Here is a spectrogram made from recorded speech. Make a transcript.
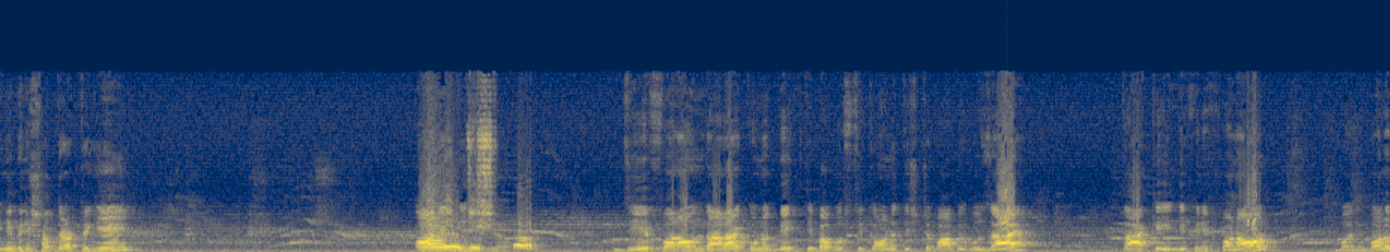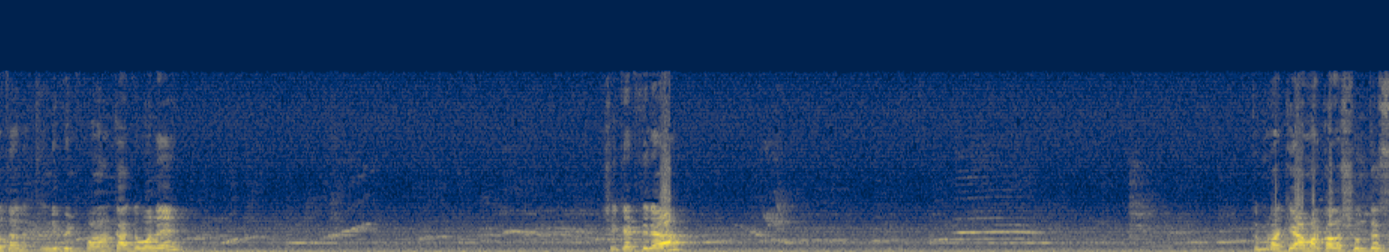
ইনডিফিনিট শব্দের অর্থ কি? অনির্দিষ্ট। যে প্রনাউন দ্বারা কোনো ব্যক্তি বা বস্তুকে অনির্দিষ্টভাবে বোঝায়, তাকে ইনডিফিনিট প্রনাউন বলে। বলো তাহলে ইনডিফিনিট প্রনাউন কাকে বলে? শিক্ষার্থীরা তোমরা কি আমার কথা শুনতেছ?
